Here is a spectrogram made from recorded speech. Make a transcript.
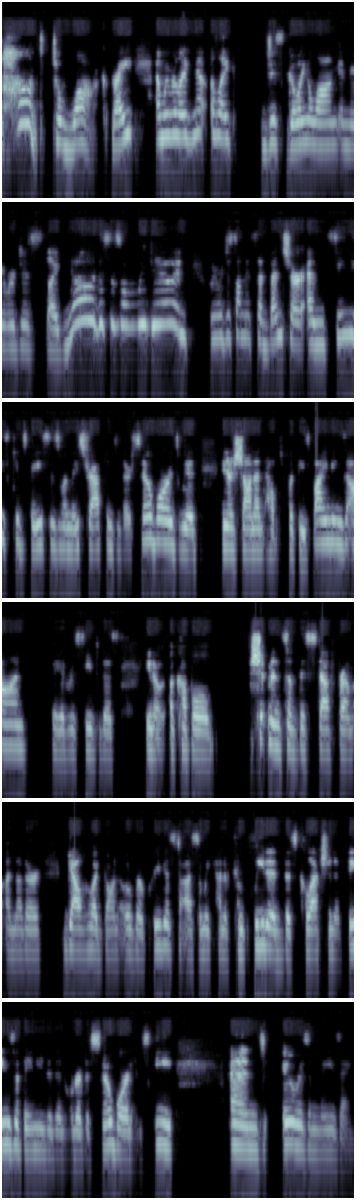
pumped to walk, right? And we were like, no, like just going along and they were just like, no, this is what we do. And we were just on this adventure and seeing these kids' faces when they strapped into their snowboards. We had, you know, Sean had helped put these bindings on. They had received this, you know, a couple shipments of this stuff from another gal who had gone over previous to us. And we kind of completed this collection of things that they needed in order to snowboard and ski. And it was amazing.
